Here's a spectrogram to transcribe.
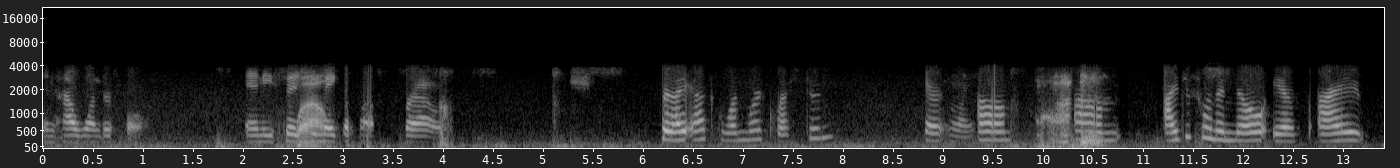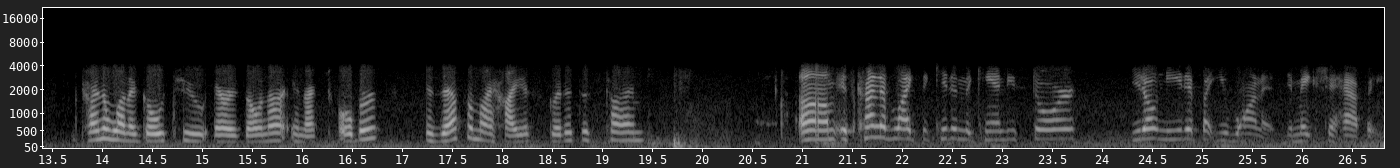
And how wonderful. And he says Wow. you make a father proud. Could I ask one more question? Certainly. Um, um, I just want to know if I kind of want to go to Arizona in October. Is that for my highest good at this time? Um, it's kind of like the kid in the candy store. You don't need it, but you want it. It makes you happy.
